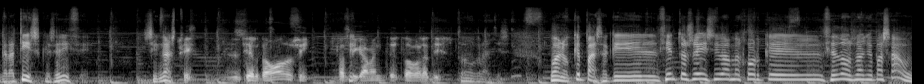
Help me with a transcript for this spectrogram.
gratis, que se dice, sin gasto. Sí, en cierto modo sí, prácticamente es todo gratis. Todo gratis. Bueno, ¿qué pasa? ¿Que el 106 iba mejor que el C2 del año pasado?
